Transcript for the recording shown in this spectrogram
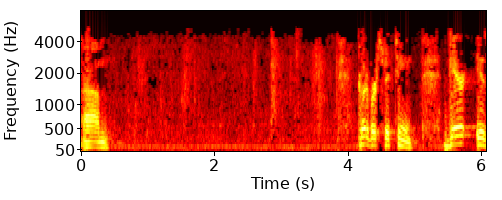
Um, Go to verse 15. There is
